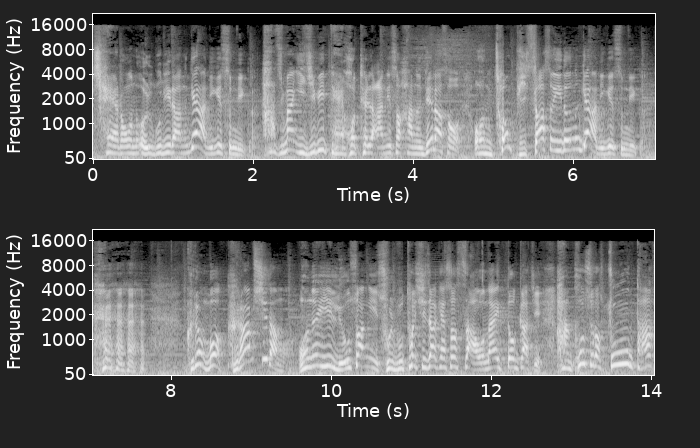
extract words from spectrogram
새로운 얼굴이라는 게 아니겠습니까? 하지만 이 집이 대호텔 안에서 하는 데라서 엄청 비싸서 이러는 게 아니겠습니까? 그럼 뭐 그랍시다 뭐. 오늘 이 류쌍이 술부터 시작해서 사우나의 떡까지 한 코스로 쭉 다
